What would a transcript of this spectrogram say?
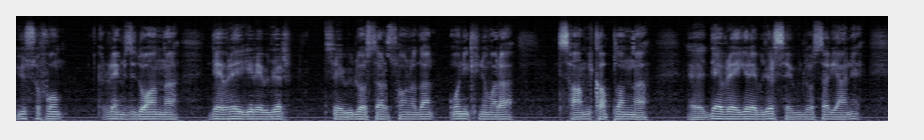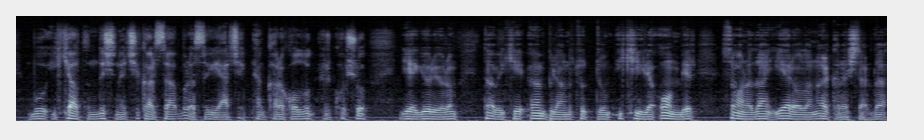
Yusuf'un Remzi Doğan'la devreye girebilir. sevgili dostlar sonradan 12 numara Sami Kaplan'la e, devreye girebilir sevgili dostlar. Yani bu iki atın dışına çıkarsa burası gerçekten karakolluk bir koşu diye görüyorum. Tabii ki ön planı tuttuğum 2 ile 11 sonradan yer olan arkadaşlar da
